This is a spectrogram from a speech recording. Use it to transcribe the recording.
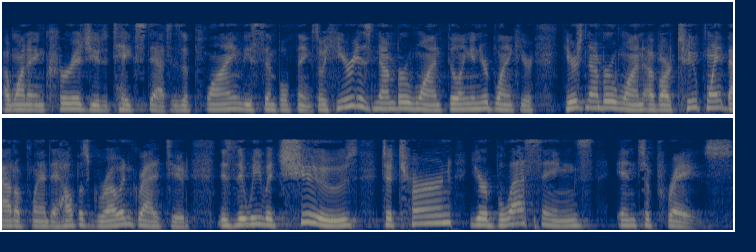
I want to encourage you to take steps, is applying these simple things. So here is number one, filling in your blank here. Here's number one of our two point battle plan to help us grow in gratitude is that we would choose to turn your blessings into praise.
